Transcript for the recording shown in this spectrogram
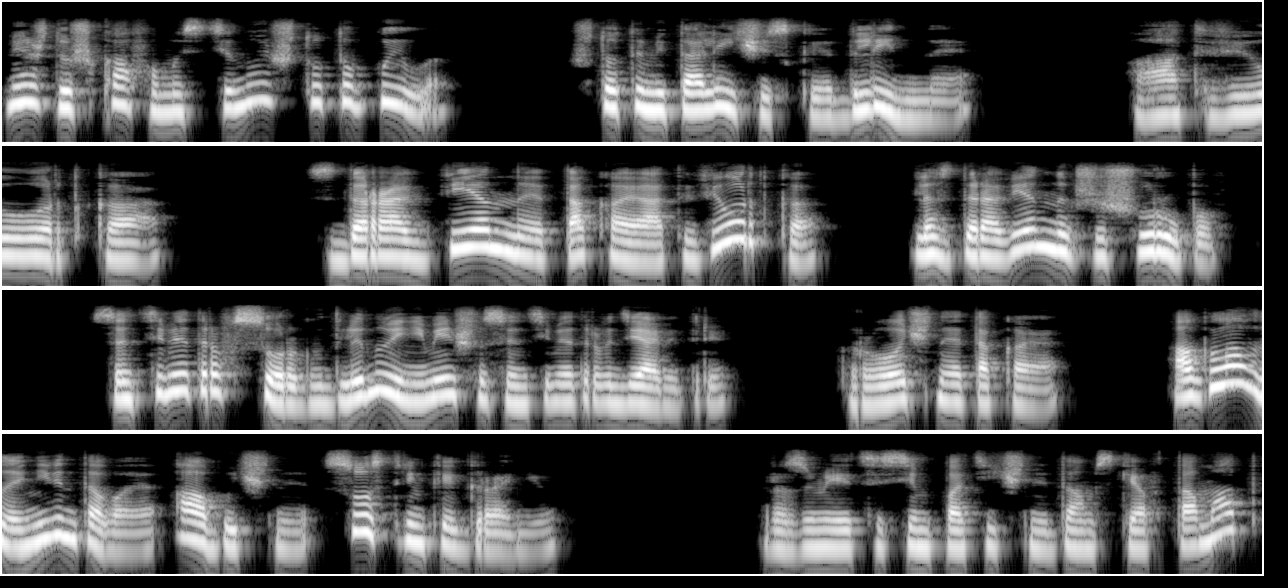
между шкафом и стеной что-то было, что-то металлическое, длинное. Отвертка. Здоровенная такая отвертка для здоровенных же шурупов сантиметров сорок в длину и не меньше сантиметра в диаметре. Прочная такая. А главное, не винтовая, а обычная, с остренькой гранью. Разумеется, симпатичный дамский автомат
